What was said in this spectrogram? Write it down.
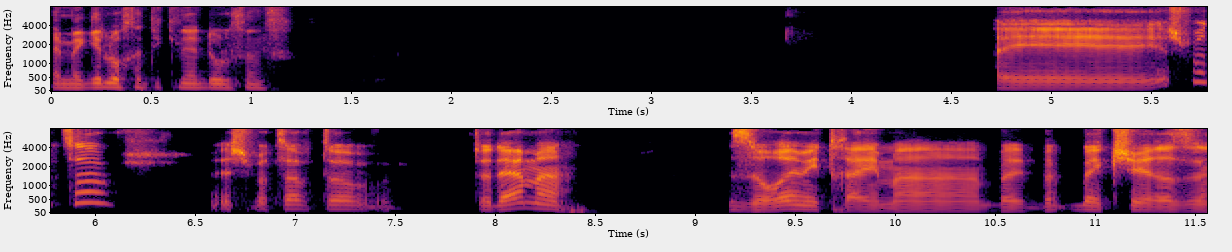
הם יגידו לך תקנה DualSense. אה, יש מצב, יש מצב טוב. אתה יודע מה? זורם איתך עם ה... ב- ב- בהקשר הזה.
